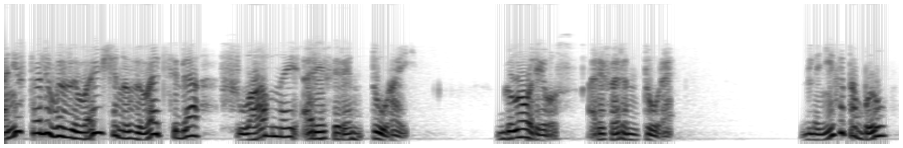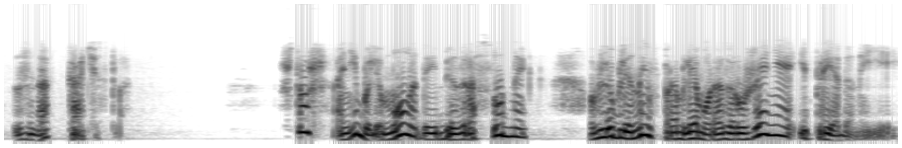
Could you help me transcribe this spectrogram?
они стали вызывающе называть себя славной референтурой. Глориус референтуре. Для них это был знак качества. Что ж, они были молоды и безрассудны, влюблены в проблему разоружения и преданы ей.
